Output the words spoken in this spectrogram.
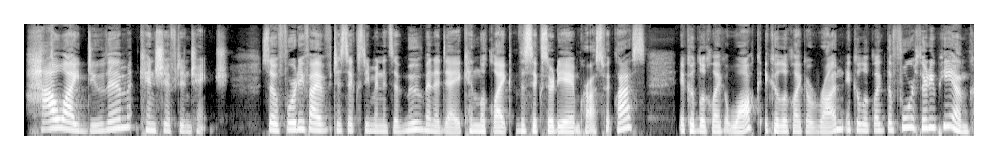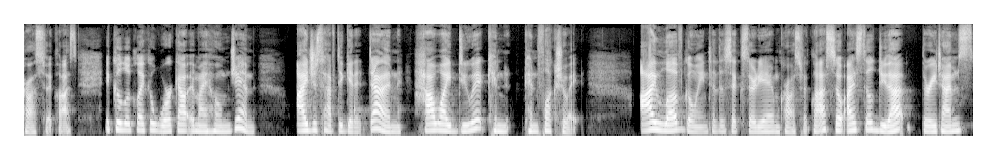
how i do them can shift and change so 45 to 60 minutes of movement a day can look like the 6:30 a.m. CrossFit class. It could look like a walk, it could look like a run, it could look like the 4:30 p.m. CrossFit class. It could look like a workout in my home gym. I just have to get it done. How I do it can can fluctuate. I love going to the 6:30 a.m. CrossFit class, so I still do that 3 times,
